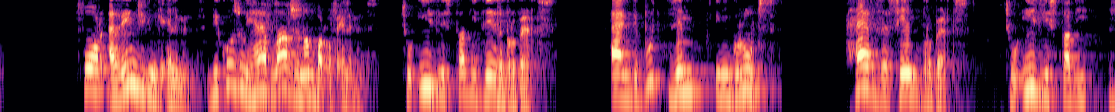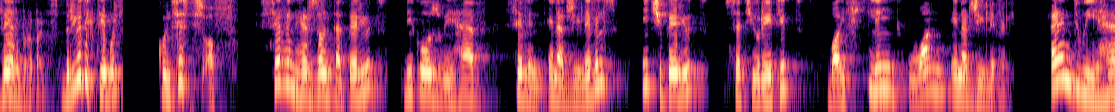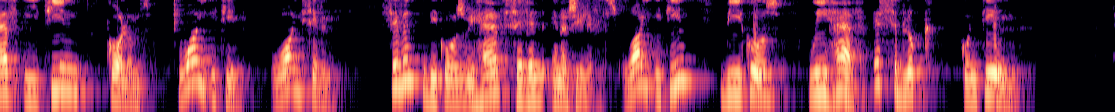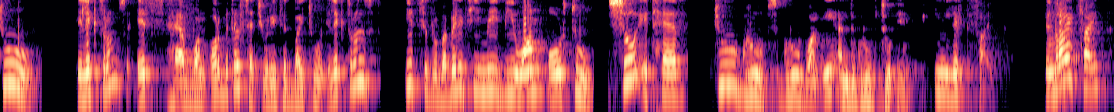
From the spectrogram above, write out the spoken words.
for arranging elements because we have large number of elements to easily study their properties and put them in groups have the same properties to easily study their properties. Periodic table consists of seven horizontal periods because we have seven energy levels, each period saturated by filling one energy level. And we have 18 columns. Why 18? Why 7? 7 because we have 7 energy levels. Why 18? Because we have S block contain two electrons. S have one orbital saturated by two electrons. Its probability may be 1 or 2. So it have two groups, group 1A and group 2A in left side. In right side,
